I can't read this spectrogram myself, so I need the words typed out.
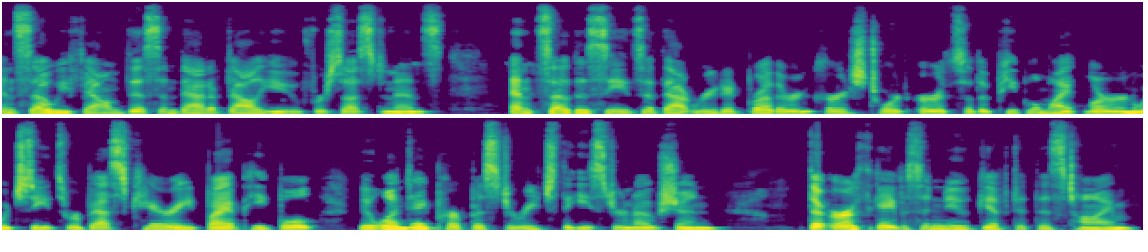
and so we found this and that of value for sustenance and so the seeds of that rooted brother encouraged toward earth so the people might learn which seeds were best carried by a people who one day purposed to reach the eastern ocean. The earth gave us a new gift at this time.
